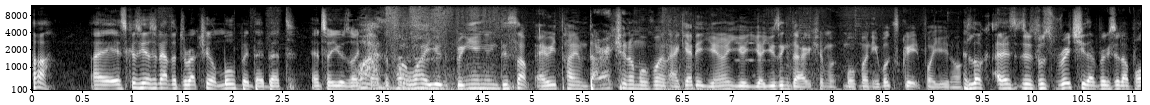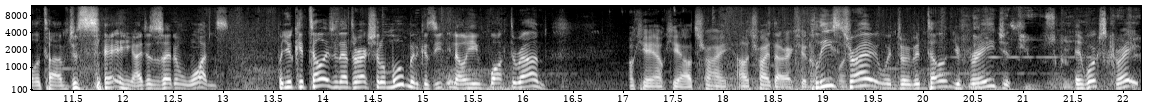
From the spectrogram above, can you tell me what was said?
Huh. I, it's because he doesn't have the directional movement, I bet. And so he was like, Why, why, are you bringing this up every time? Directional movement. I get it. You know, you, you're using directional movement. It works great for you. You know. Look, it was Richie that brings it up all the time. I'm Just saying. I just said it once. But you can tell he's in that directional movement because he, you know, he walked around. Okay, okay. I'll try. I'll try directional. Please try it, Winter. I've been telling you for ages. It works great.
